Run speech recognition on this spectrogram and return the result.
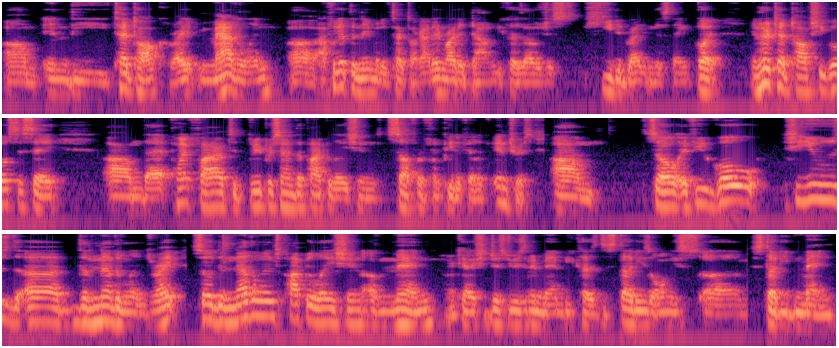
um, in the TED Talk, right? Madeleine, uh, I forget the name of the TED Talk. I didn't write it down because I was just heated writing this thing. But in her TED Talk, she goes to say um, that 0.5 to 3% of the population suffer from pedophilic interest. Um, so if you go, she used uh, the Netherlands, right? So the Netherlands population of men, okay, she just used it in men because the studies only uh, studied men.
